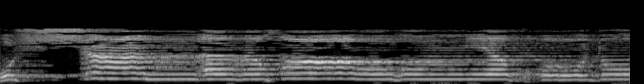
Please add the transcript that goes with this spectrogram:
خش عن أبصارهم يخرجون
